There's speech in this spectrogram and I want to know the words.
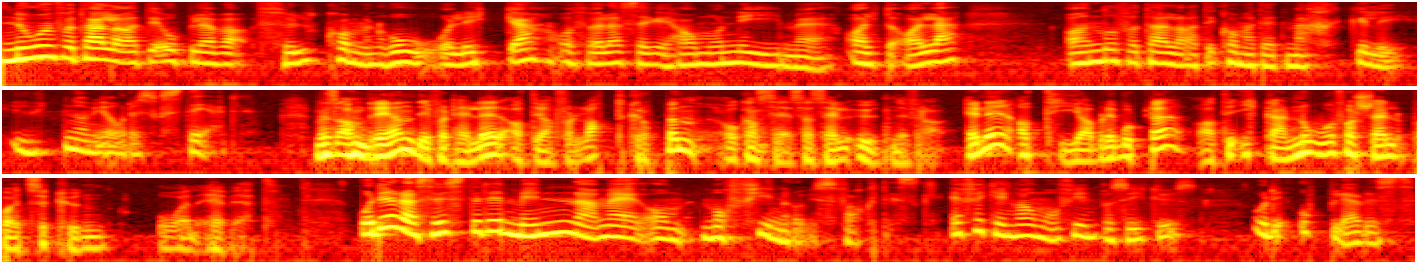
Noen forteller at de opplever fullkommen ro og lykke, og føler seg i harmoni med alt og alle. Andre forteller at de kommer til et merkelig utenomjordisk sted. Mens andre igjen de forteller at de har forlatt kroppen og kan se seg selv utenfra. Eller at tida blir borte, og at det ikke er noe forskjell på et sekund og en evighet. Og det der siste det minner meg om morfinrus, faktisk. Jeg fikk en gang morfin på sykehus, og det opplevdes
